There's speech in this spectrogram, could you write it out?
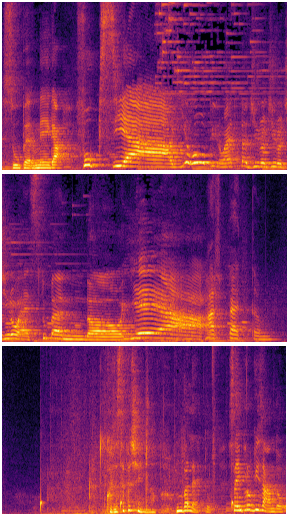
super mega fucsia. Yuhu, piroetta, giro, giro, giro, è stupendo. Yeah! Aspetta. Cosa sta facendo? Un balletto. Sta improvvisando.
